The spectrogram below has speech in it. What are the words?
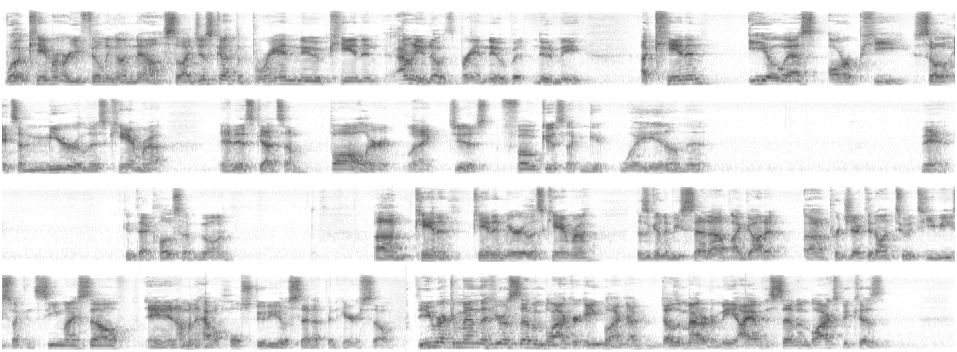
What camera are you filming on now? So I just got the brand new Canon. I don't even know if it's brand new, but new to me. A Canon EOS RP. So it's a mirrorless camera, and it's got some baller like just focus. I can get way in on that. Man, get that close up going. Um, Canon, Canon mirrorless camera. This is going to be set up. I got it uh, projected onto a TV so I can see myself, and I'm going to have a whole studio set up in here. So, do you recommend the Hero Seven Black or Eight Black? It doesn't matter to me. I have the Seven Blacks because,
